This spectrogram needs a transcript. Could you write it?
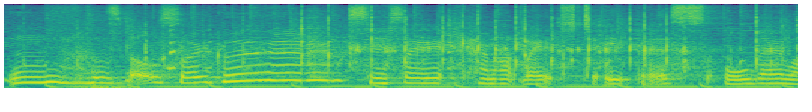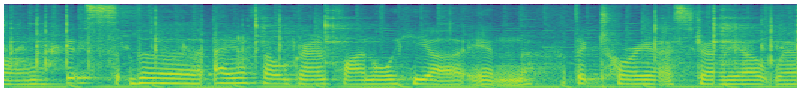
Mmm, this smells so good. Seriously, cannot wait to eat this all day long. It's the AFL Grand Final here in Victoria, Australia, where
